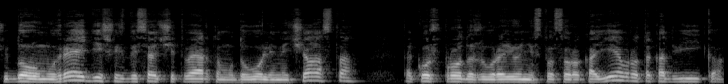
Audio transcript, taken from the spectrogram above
Чудовому грейді 64-му, доволі нечаста. Також в продажу в районі 140 євро така двійка.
